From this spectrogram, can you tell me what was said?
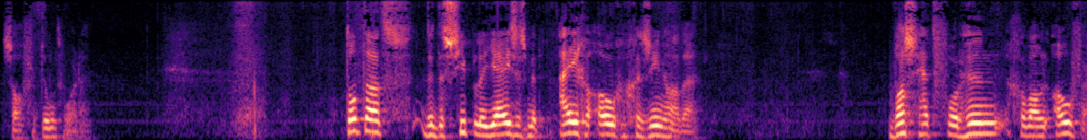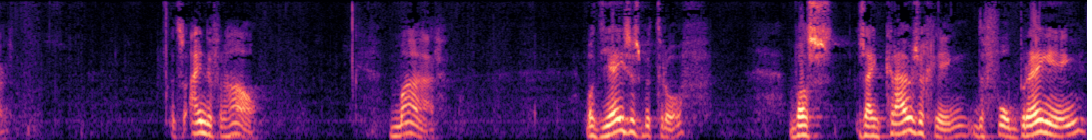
zal verdoemd worden. Totdat de discipelen Jezus met eigen ogen gezien hadden, was het voor hun gewoon over. Het is einde verhaal. Maar wat Jezus betrof, was zijn kruisiging de volbrenging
